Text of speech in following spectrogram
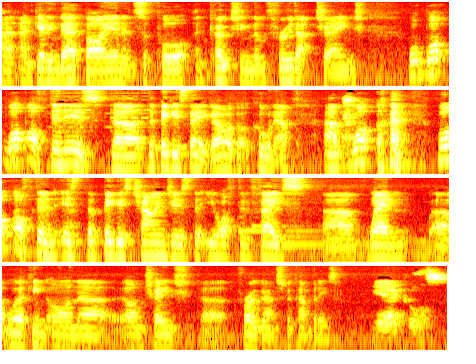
and, and, getting their buy-in and support and coaching them through that change. What what, what often is the the biggest? There you go. I've got a call now. Um, what what often is the biggest challenges that you often face um, when uh, working on uh, on change uh, programs for companies? Yeah, of course.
